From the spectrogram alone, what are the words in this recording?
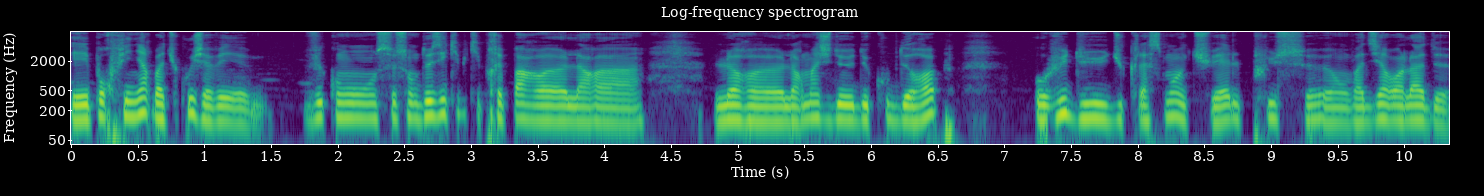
Et pour finir, bah du coup j'avais vu qu'on ce sont deux équipes qui préparent leur leur match de, Coupe d'Europe. Au vu du, classement actuel, plus on va dire voilà de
